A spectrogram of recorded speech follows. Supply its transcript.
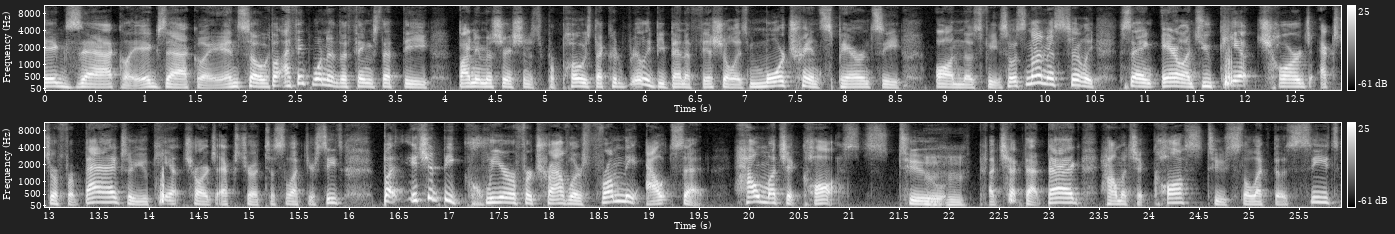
Exactly, exactly. And so, but I think one of the things that the Biden administration has proposed that could really be beneficial is more transparency on those fees. So it's not necessarily saying airlines, you can't charge extra for bags or you can't charge extra to select your seats, but it should be clear for travelers from the outset how much it costs to mm-hmm. uh, check that bag, how much it costs to select those seats.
